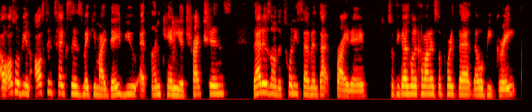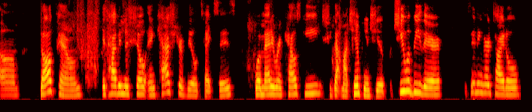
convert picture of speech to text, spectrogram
I'll also be in Austin, Texas, making my debut at Uncanny Attractions. That is on the 27th, that Friday. So if you guys want to come out and support that, that would be great. Um, Dog Pound is having the show in Castroville, Texas, where Maddie Rankowski, she got my championship, but she will be there defending her title.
